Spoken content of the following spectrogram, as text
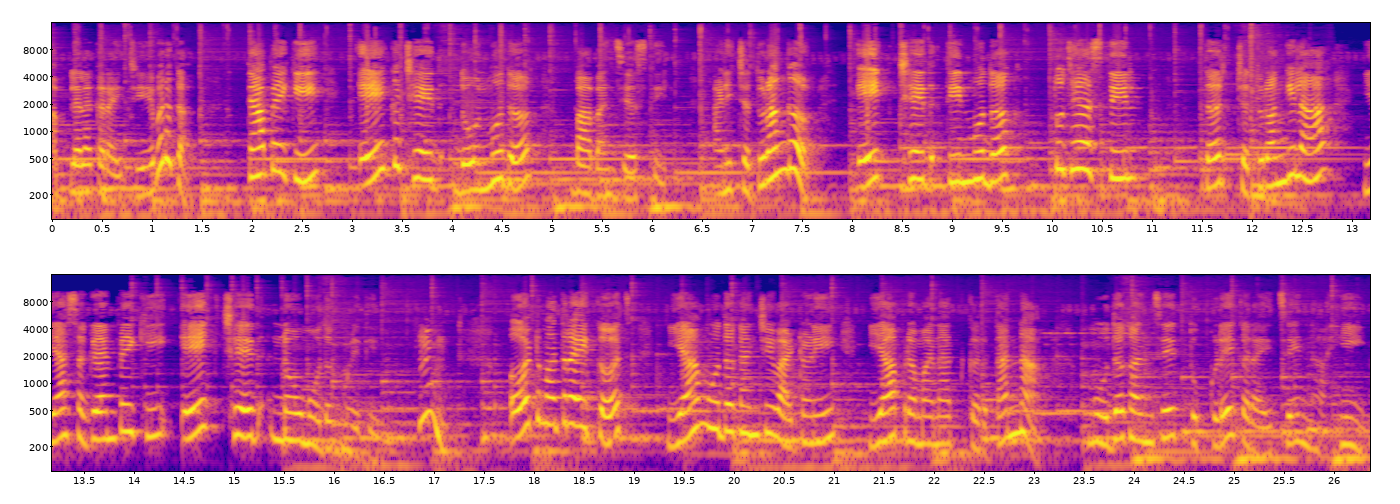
आपल्याला करायची आहे बरं का? त्यापैकी एक छेद दोन मोदक बाबांचे असतील. आणि चतुरांग एक छेद तीन मोदक तुझे असतील. तर चतुरांगीला या सगळ्यांपैकी एक छेद नऊ मोदक मिळतील. अट मात्र एकच या मोदकांची वाटणी या प्रमाणात करताना मोदकांचे तुकडे करायचे नाही.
